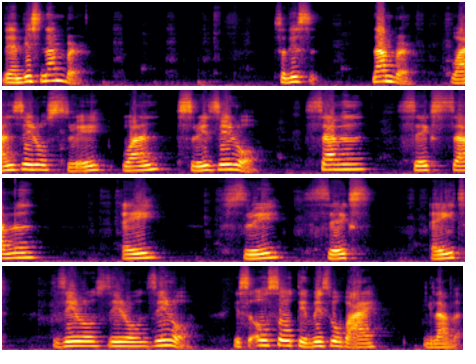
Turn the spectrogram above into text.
then this number, so this number one zero three one three zero seven six seven eight three six eight zero zero zero is also divisible by 11.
